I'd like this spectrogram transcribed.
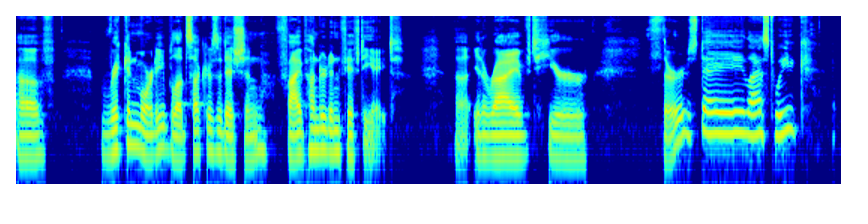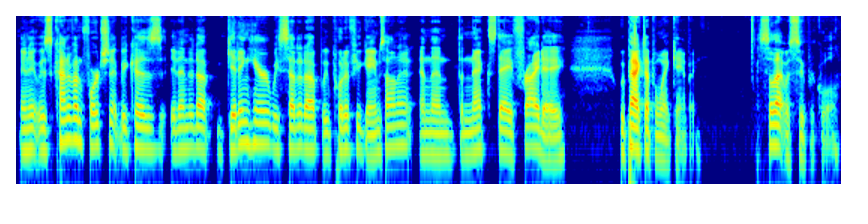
of Rick and Morty Bloodsuckers Edition 558. Uh, it arrived here Thursday last week. And it was kind of unfortunate because it ended up getting here. We set it up, we put a few games on it, and then the next day, Friday, we packed up and went camping. So that was super cool.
